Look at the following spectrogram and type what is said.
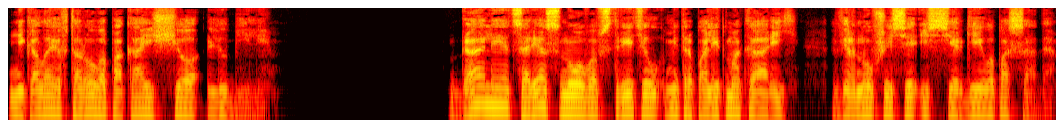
Николая II пока еще любили. Далее царя снова встретил митрополит Макарий, вернувшийся из Сергиева посада.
